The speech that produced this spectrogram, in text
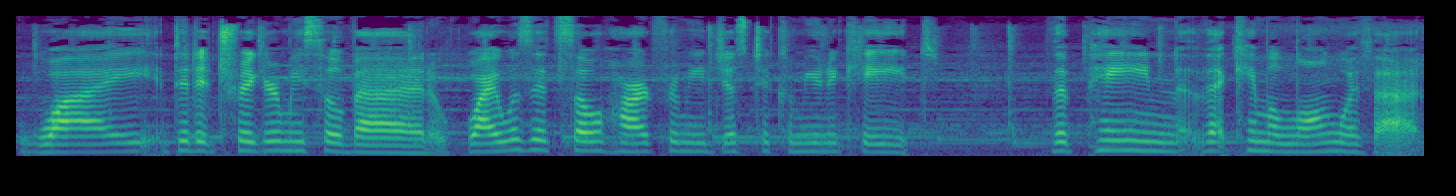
Why did it trigger me so bad? Why was it so hard for me just to communicate the pain that came along with that?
